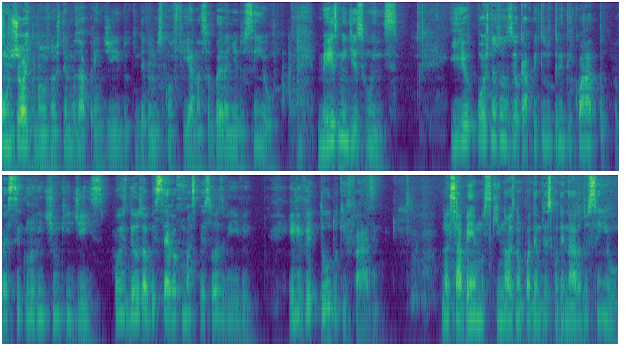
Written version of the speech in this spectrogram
Com Jó, irmãos, nós temos aprendido que devemos confiar na soberania do Senhor, mesmo em dias ruins. E hoje nós vamos ver o capítulo 34, versículo 21, que diz: Pois Deus observa como as pessoas vivem, Ele vê tudo o que fazem. Nós sabemos que nós não podemos esconder nada do Senhor.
